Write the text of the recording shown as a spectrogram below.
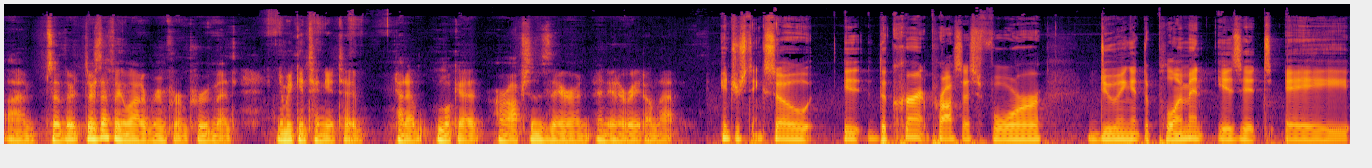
Um, so there, there's definitely a lot of room for improvement and we continue to kind of look at our options there and, and iterate on that. Interesting. So it, the current process for doing a deployment is it a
